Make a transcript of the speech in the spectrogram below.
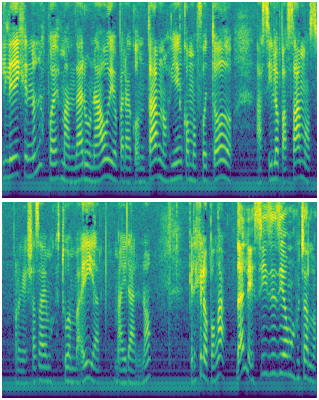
Y le dije, ¿no nos puedes mandar un audio para contarnos bien cómo fue todo? Así lo pasamos, porque ya sabemos que estuvo en Bahía, Mayral, ¿no? ¿Querés que lo ponga? Dale, sí, sí, sí, vamos a escucharlo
